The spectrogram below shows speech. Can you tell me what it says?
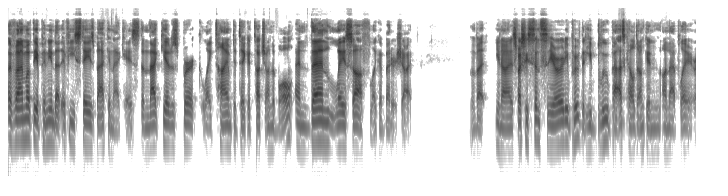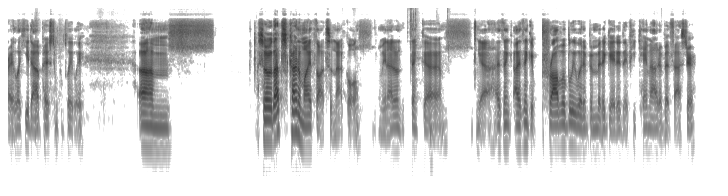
if I'm of the opinion that if he stays back in that case, then that gives Burke like time to take a touch on the ball and then lace off like a better shot. But you know, especially since he already proved that he blew past Cal Duncan on that play, right? Like he'd outpaced him completely. Um, so that's kind of my thoughts on that goal. I mean, I don't think, uh, yeah, I think I think it probably would have been mitigated if he came out a bit faster.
